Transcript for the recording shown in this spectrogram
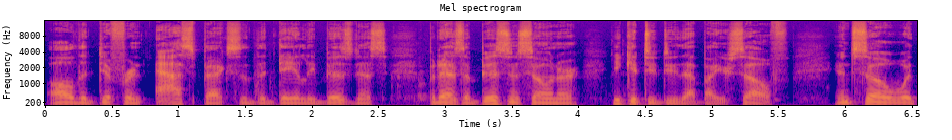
all the different aspects of the daily business. But as a business owner, you get to do that by yourself. And so what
